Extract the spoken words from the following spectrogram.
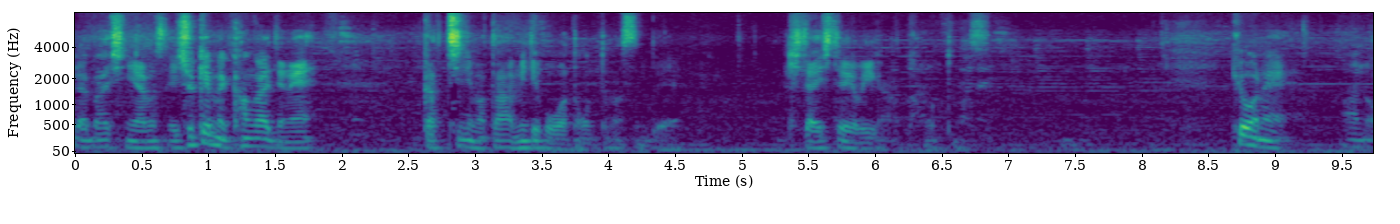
ライブ配信やりますね。一生懸命考えてね、がっちりまた見ていこうかと思ってますんで、期待してればいいかなと思ってます。今日はね、あの、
